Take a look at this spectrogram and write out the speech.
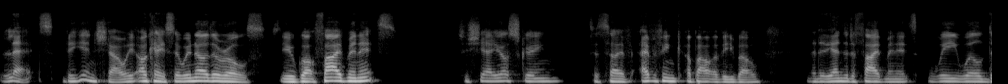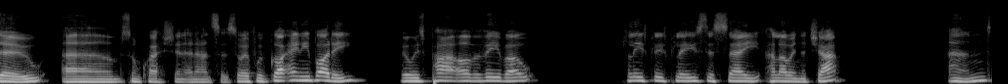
let's begin, shall we? Okay, so we know the rules. So you've got five minutes to share your screen to tell everything about Eviivo. And at the end of the five minutes, we will do um, some question and answers. So if we've got anybody who is part of Eviivo, please, please, please just say hello in the chat. And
